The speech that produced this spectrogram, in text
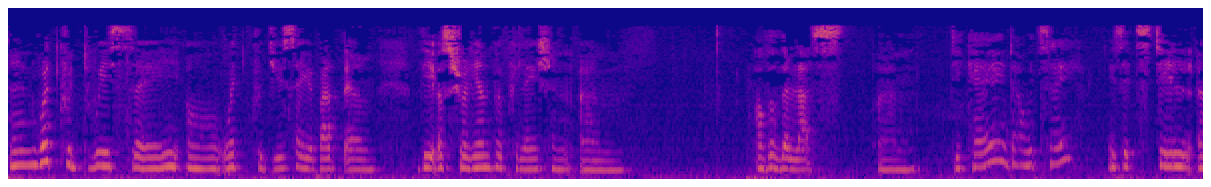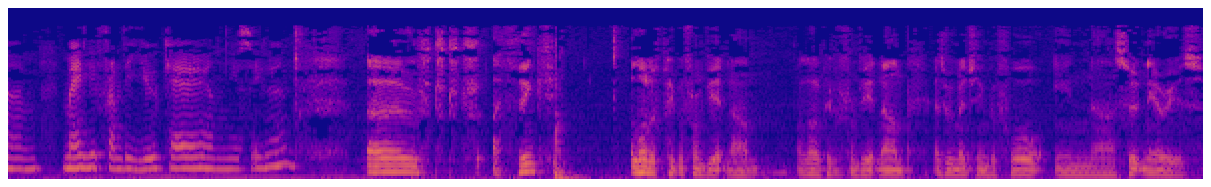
And what could we say, or what could you say about them? Um, the Australian population um, over the last um, decade, I would say? Is it still um, mainly from the UK and New Zealand? Uh, I think a lot of people from Vietnam a lot of people from Vietnam. As we were mentioning before, in uh, certain areas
